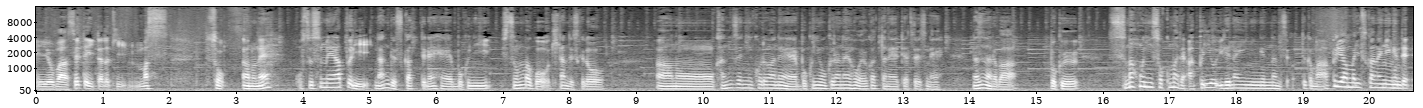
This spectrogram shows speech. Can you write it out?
えー、呼ばせていただきます。そうあのねおすすめアプリ何ですかってね、えー、僕に質問箱来たんですけどあのー、完全にこれはね僕に送らない方が良かったねってやつですね。なぜならば僕スマホにそこまでアプリを入れない人間なんですよ。ていうかまあアプリはあんまり使わない人間で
